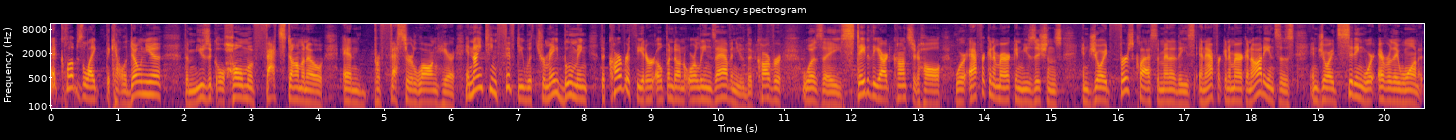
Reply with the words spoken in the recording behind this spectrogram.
at clubs like the Caledonia, the musical home of Fats Domino and Professor Longhair. In 1950, with Treme booming, the Carver Theater opened on Orleans Avenue. The Carver was a state of the art concert hall where African American musicians enjoyed first class amenities and African American audiences enjoyed sitting wherever they wanted.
